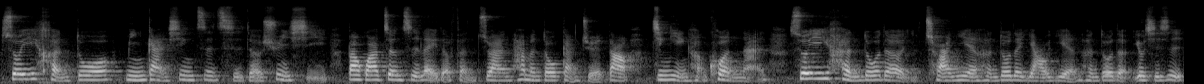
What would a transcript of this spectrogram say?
所以很多敏感性字词的讯息，包括政治类的粉砖，他们都感觉到经营很困难。所以很多的传言、很多的谣言、很多的，尤其是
